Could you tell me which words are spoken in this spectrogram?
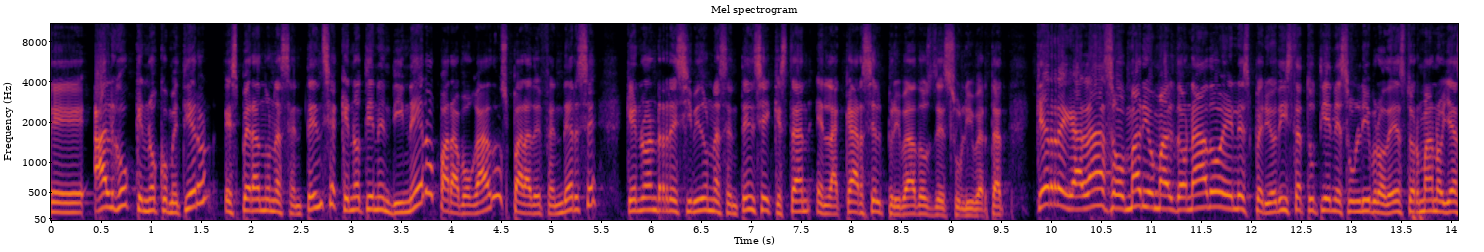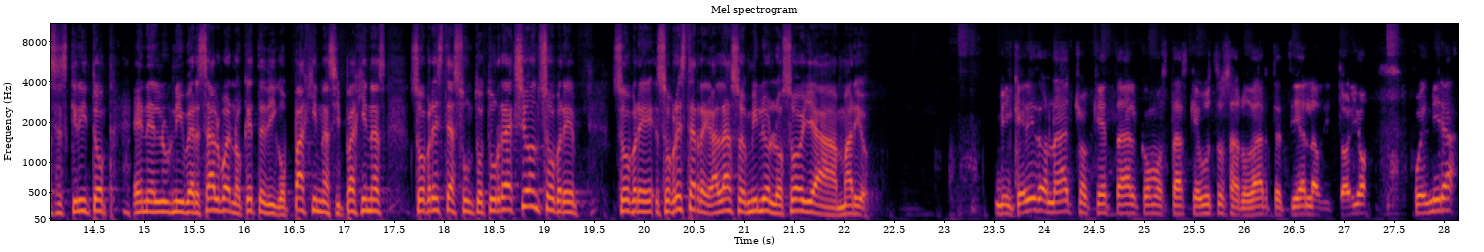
eh, algo que no cometieron, esperando una sentencia, que no tienen dinero para abogados, para defenderse, que no han recibido una sentencia y que están en la cárcel privados de su libertad. ¡Qué regalazo! Mario Maldonado, él es periodista, tú tienes un libro de esto, hermano, ya has escrito en el Universal, bueno, ¿qué te digo? Páginas y páginas sobre este asunto. Tu reacción sobre, sobre, sobre este regalazo, Emilio Lozoya, Mario. Mi querido Nacho, ¿qué tal? ¿Cómo estás? Qué gusto saludarte a ti al auditorio. Pues mira,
